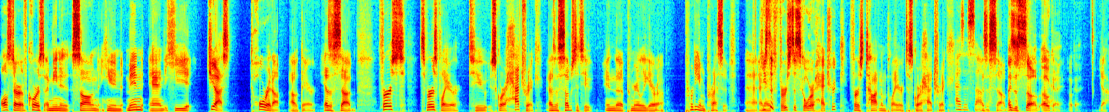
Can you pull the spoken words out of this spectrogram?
all star, of course, I mean, is Son Heung-min, and he just tore it up out there as a sub. First Spurs player to score a hat trick as a substitute in the Premier League era. Pretty impressive. Uh, and He's I- the first to score a hat trick first Tottenham player to score a hat trick As a sub. as a sub. as a sub. Okay, okay. Yeah.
